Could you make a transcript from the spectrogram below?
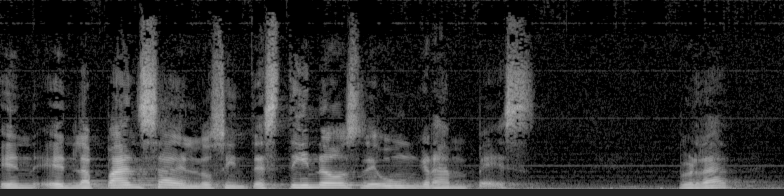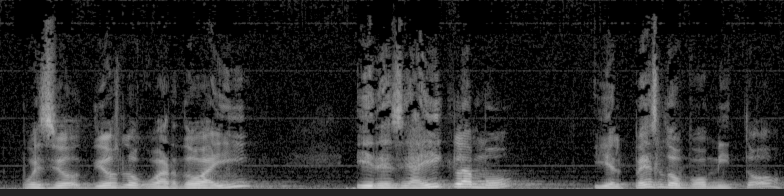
en la panza, en los intestinos de un gran pez, ¿verdad? Pues yo, Dios lo guardó ahí y desde ahí clamó y el pez lo vomitó.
